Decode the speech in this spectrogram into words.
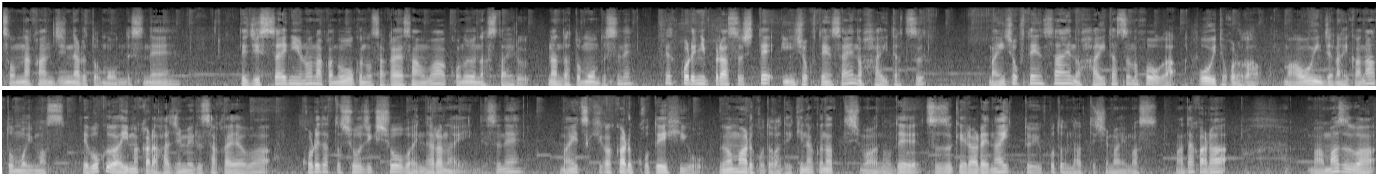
そんな感じになると思うんですね。で実際に世の中の多くの酒屋さんはこのようなスタイルなんだと思うんですね。でこれにプラスして飲食店さんへの配達。まあ、飲食店さんへの配達の方が多いところが、まあ、多いんじゃないかなと思います。で僕が今から始める酒屋はこれだと正直商売にならないんですね。毎月かかる固定費を上回ることができなくなってしまうので続けられないということになってしまいます、まあ、だからまあ、まずは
